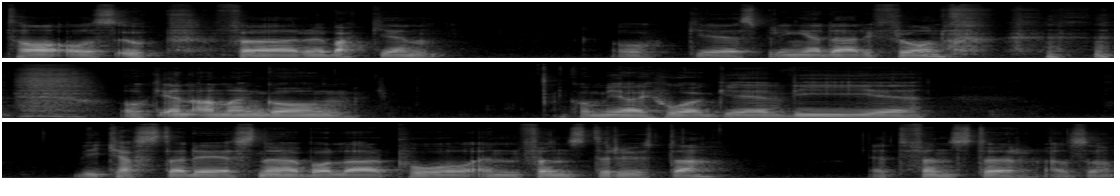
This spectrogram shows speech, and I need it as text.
ta oss upp för backen och eh, springa därifrån. och en annan gång kommer jag ihåg, eh, vi vi kastade snöbollar på en fönsterruta. Ett fönster alltså.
